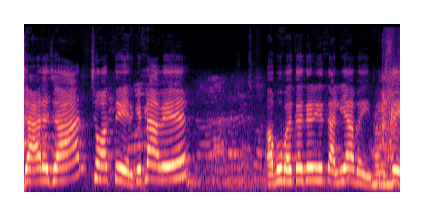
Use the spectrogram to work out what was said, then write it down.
ચાર હજાર છોતેર. કેટલા આવે? અબુ બકર તાલિયાભાઈ તાલિયા ભાઈ ફીરસે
